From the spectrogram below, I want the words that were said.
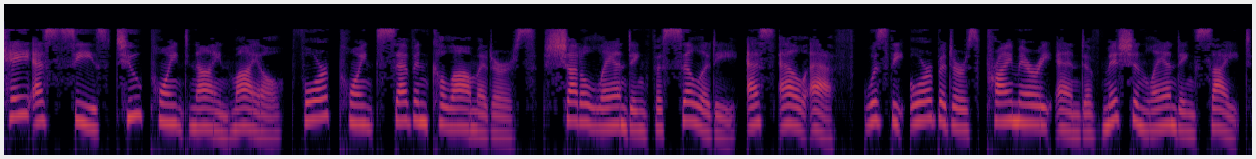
KSC's 2.9-mile (4.7 kilometers) shuttle landing facility (SLF) was the orbiter's primary end of mission landing site,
